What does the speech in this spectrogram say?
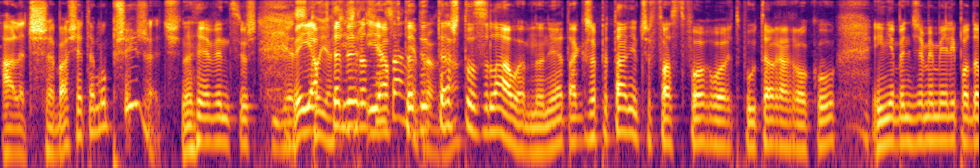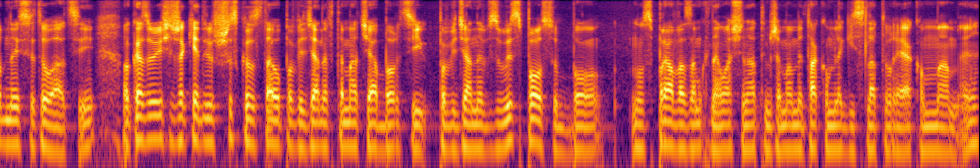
ale trzeba się temu przyjrzeć, no nie, więc już jest ja wtedy, ja wtedy też to zlałem, no nie, także pytanie, czy fast forward półtora roku i nie będziemy mieli podobnej sytuacji. Okazuje się, że kiedy już wszystko zostało powiedziane w temacie aborcji, powiedziane w zły sposób, bo no, sprawa zamknęła się na tym, że mamy taką legislaturę, jaką mamy.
